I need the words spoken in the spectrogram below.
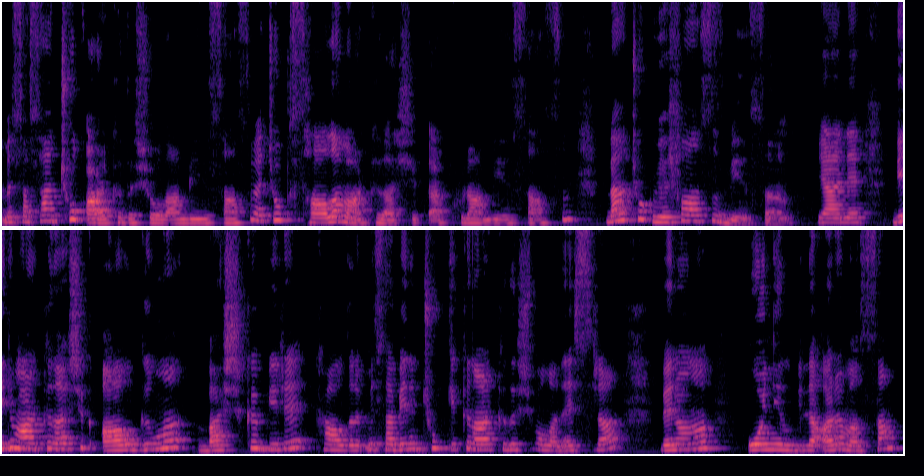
mesela sen çok arkadaşı olan bir insansın ve çok sağlam arkadaşlıklar kuran bir insansın. Ben çok vefasız bir insanım. Yani benim arkadaşlık algımı başka biri kaldırıp mesela benim çok yakın arkadaşım olan Esra ben onu 10 yıl bile aramasam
